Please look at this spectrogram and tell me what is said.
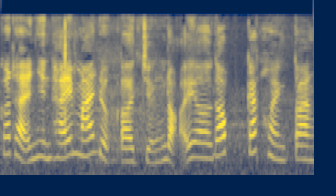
có thể nhìn thấy máy được uh, chuyển đổi uh, góc cắt hoàn toàn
